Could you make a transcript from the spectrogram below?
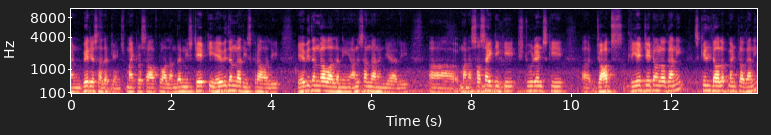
and various other giants Microsoft వాళ్ళందరినీ స్టేట్కి ఏ విధంగా తీసుకురావాలి ఏ విధంగా వాళ్ళని అనుసంధానం చేయాలి మన సొసైటీకి స్టూడెంట్స్కి జాబ్స్ క్రియేట్ చేయడంలో కానీ స్కిల్ డెవలప్మెంట్లో కానీ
